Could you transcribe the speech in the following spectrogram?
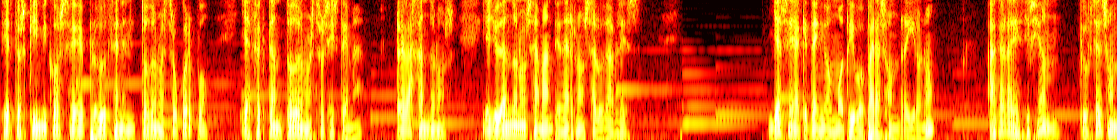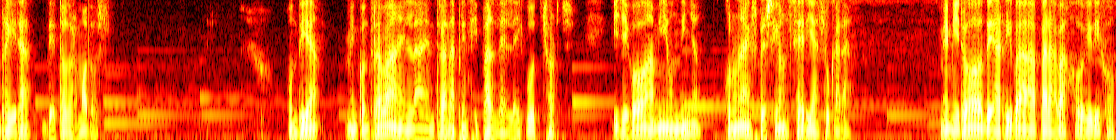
ciertos químicos se producen en todo nuestro cuerpo y afectan todo nuestro sistema, relajándonos y ayudándonos a mantenernos saludables. Ya sea que tenga un motivo para sonreír o no, haga la decisión, que usted sonreirá de todos modos. Un día me encontraba en la entrada principal del Lakewood Church y llegó a mí un niño con una expresión seria en su cara. Me miró de arriba para abajo y dijo,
